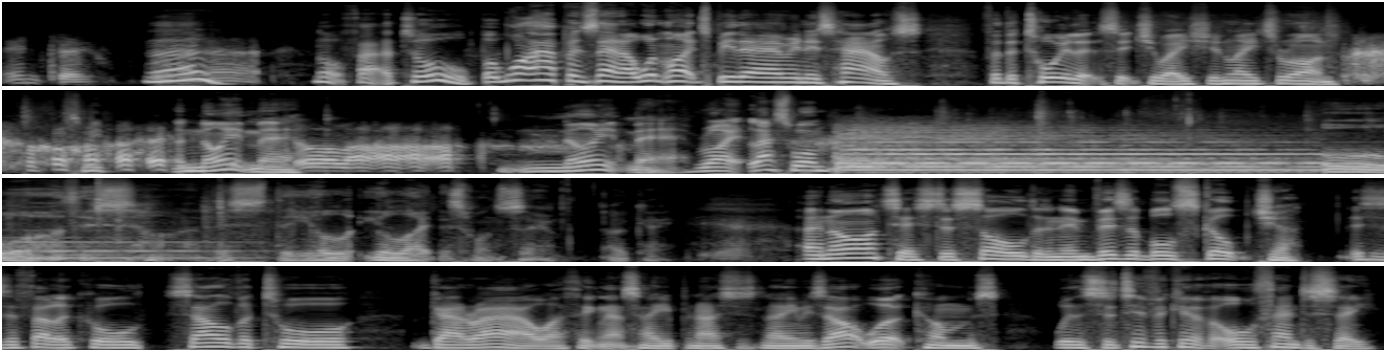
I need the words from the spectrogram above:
Into. No. Yeah. Not fat at all. But what happens then? I wouldn't like to be there in his house for the toilet situation later on. A nightmare. Oh, Nightmare. Right, last one. Oh, this, this, the, you'll, you'll like this one, Sue. Okay. Yeah. An artist has sold an invisible sculpture. This is a fellow called Salvatore Garau. I think that's how you pronounce his name. His artwork comes with a certificate of authenticity.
